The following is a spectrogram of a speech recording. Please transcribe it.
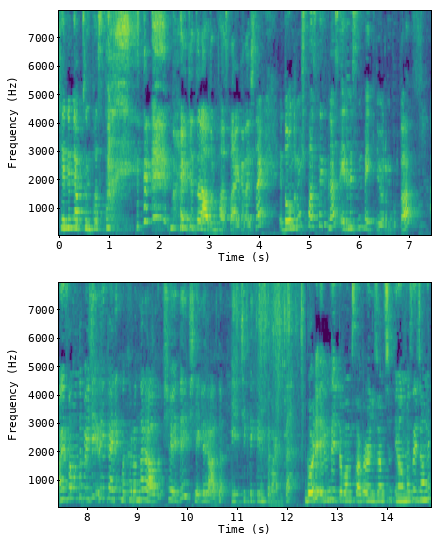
Kendim yaptığım pasta. Marketten aldığım pasta arkadaşlar. E, Dondurmuş pastaydı biraz erimesini bekliyorum burada. Aynı zamanda böyle rengarenk makaronlar aldım. Şöyle şeyler aldım. E, Çekirdeklerimiz de var burada. Bu arada evimde ilk defa misafir ağırlayacağım için inanılmaz heyecanlıyım.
